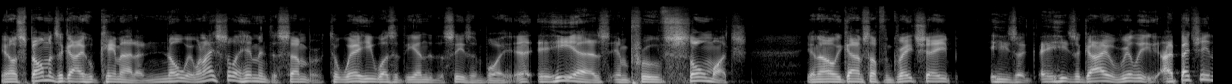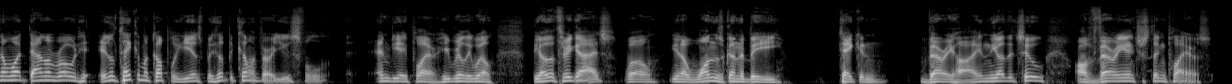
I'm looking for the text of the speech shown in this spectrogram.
You know, Spellman's a guy who came out of nowhere. When I saw him in December to where he was at the end of the season, boy, eh, he has improved so much. You know, he got himself in great shape. He's a he's a guy who really. I bet you, you know what? Down the road, it'll take him a couple of years, but he'll become a very useful NBA player. He really will. The other three guys, well, you know, one's going to be taken very high, and the other two are very interesting players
